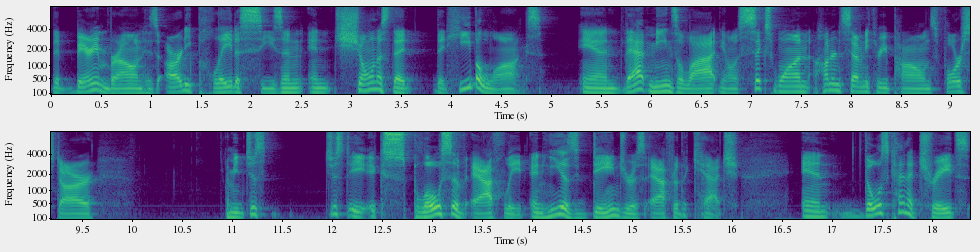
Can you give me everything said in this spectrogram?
that Barion Brown has already played a season and shown us that that he belongs and that means a lot. You know, 6'1, 173 pounds, four star. I mean, just just a explosive athlete, and he is dangerous after the catch. And those kind of traits,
